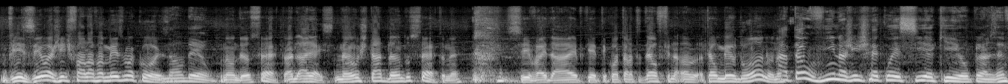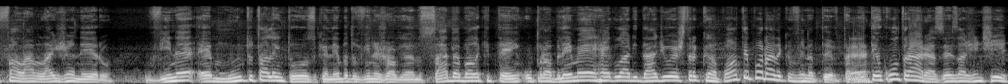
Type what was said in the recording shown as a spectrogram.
Viseu a gente falava a mesma coisa. Não deu. Não deu certo. Aliás, não está dando certo, né? Se vai dar, porque tem contrato até o final, até o meio do ano, né? Até o Vina a gente reconhecia que, por exemplo, falava lá em janeiro. O Vina é muito talentoso, quem lembra do Vina jogando sabe a bola que tem. O problema é a irregularidade e o extracampo. Olha a temporada que o Vina teve. Também é. tem o contrário. Às vezes a gente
